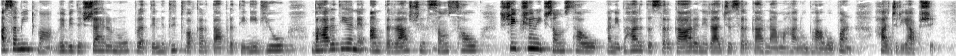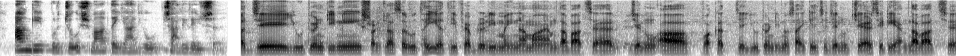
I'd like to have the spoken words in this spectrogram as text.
આ સમિટમાં વિવિધ શહેરોનું પ્રતિનિધિત્વ કરતા પ્રતિનિધિઓ, ભારતીય અને આંતરરાષ્ટ્રીય સંસ્થાઓ, શૈક્ષણિક સંસ્થાઓ અને ભારત સરકાર અને રાજ્ય સરકારના મહાનુભાવો પણ હાજરી આપશે. આ પૂરજોશમાં તૈયારીઓ ચાલી રહી છે. જે યુ ટ્વેન્ટીની શ્રૃંખલા શરૂ થઈ હતી ફેબ્રુઆરી મહિનામાં અહેમદાબાદ શહેર, જેનું આ વખત જે યુ ટ્વેન્ટીનો સાયકલ છે, જેનું ચેર સિટી અહેમદાબાદ છે,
